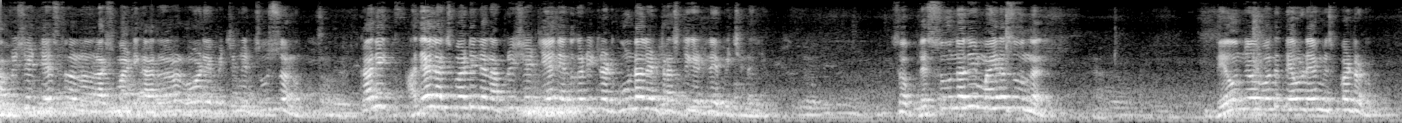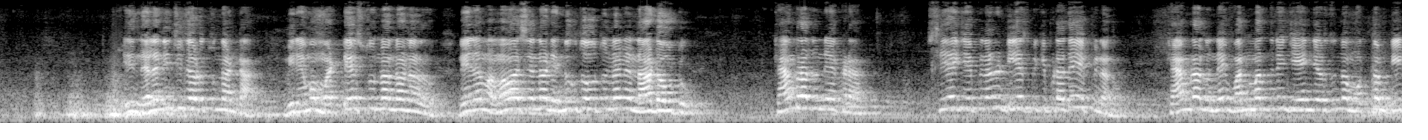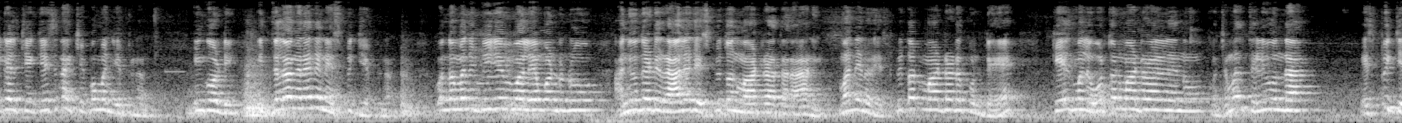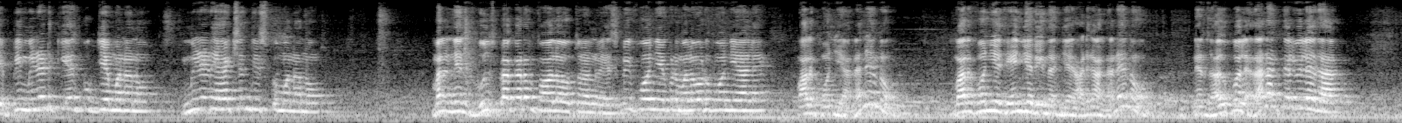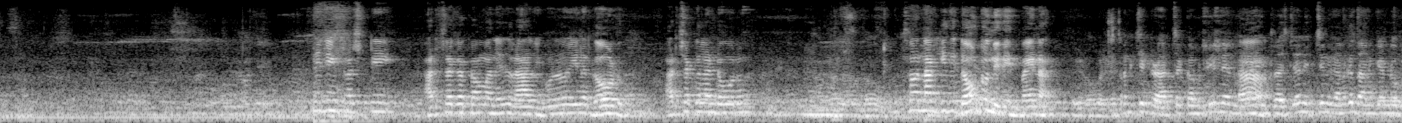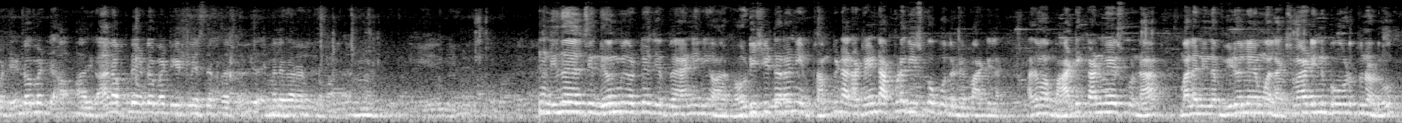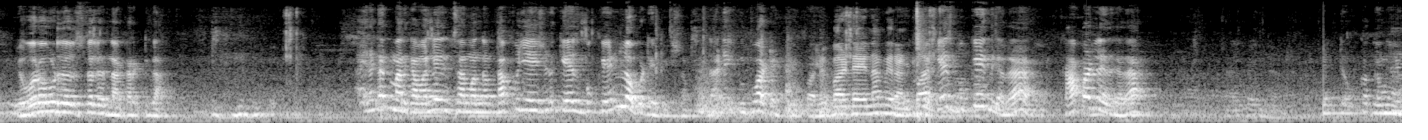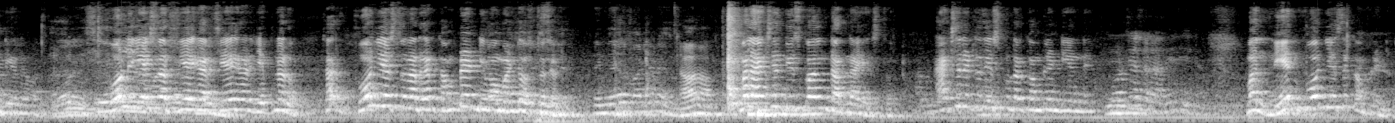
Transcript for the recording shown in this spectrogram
Appreciate చేస్తున్నాను లక్ష్మాటి గారు road వేయించింది నేను చూస్తాను. కానీ అదే లక్ష్మాటి నేను అప్రిషియేట్ చేయను ఎందుకంటే ఇట్లాంటి గుండాలని ట్రస్ట్కి ఎట్లా వేయించింది సో ప్లస్ ఉన్నది మైనస్ ఉన్నది. దేవుని చూడకపోతే దేవుడు ఏం మిస్పెట్టడు. ఇది నెల నుంచి జరుగుతుందంట. మీరేమో మట్టి వేస్తున్నాను అన్నారు. నేనేమో అమావాస్య నాడు ఎందుకు తవ్వుతున్నాను నా డౌటు కెమెరాలు ఉన్నాయి అక్కడ. సిఐ చెప్పినాను డిఎస్పీకి ఇప్పుడు అదే చెప్పినాను. కెమెరాలు ఉన్నాయి. వన్ మంత్ నుంచి ఏం జరుగుతుందో మొత్తం డీటెయిల్ చెక్ చేసి నాకు చెప్పమని చెప్పినాను ఇంకోటి ఇది తెలంగాణ నేను ఎస్పీకి చెప్పినాను. కొంతమంది బీజేపీ వాళ్ళు ఏమంటున్నారు? అనిరుద్ రెడ్డి రాలేదు ఎస్పీతో మాట్లాడతారా? అని. మరి నేను ఎస్పీతో మాట్లాడకుంటే కేసు మళ్ళీ ఎవరితో మాట్లాడాలి నేను? కొంచెం తెలివి ఉందా? ఎస్పీకి చెప్పి ఇమీడియట్ కేసు బుక్ చేయమన్నాను. ఇమీడియట్ యాక్షన్ తీసుకోమన్నాను. మళ్ళీ నేను రూల్స్ ప్రకారం ఫాలో అవుతున్నాను. ఎస్పీకి ఫోన్ చేయకుండా మళ్ళీ ఎవరు ఫోన్ చేయాలి? వాళ్ళకి ఫోన్ చేయాలా నేను? వాళ్ళకి ఫోన్ చేసి ఏం జరిగిందని అడగాలా? నేను నేను చదువుకోలేదా? నాకు తెలియలేదా? టీచింగ్ ట్రస్టీ అర్చక కమ్ అనేది రాదు. ఇప్పుడు ఈయన గౌడు. అర్చకులు అంటే ఎవరు? సో నాకు ఇది డౌట్ ఉంది దీనిపైన అర్చక కమిటీ నేను ఆ. ట్రస్ట్ అని ఇచ్చింది కనుక దానికి ఎండోమెంట్ ఎండోమెంట్ అది కానప్పుడు ఎండోమెంట్ ఎట్లా ఇస్తారు ట్రస్ట్ అని ఎమ్మెల్యే గారు అంటున్నమాట నిజం తెలిసింది. దేవుని మీద ఒట్టే చెప్తాను అని రౌడీ షీటర్ అని చంపినాను అటేంటి అప్పుడే తీసుకోపోతుండే పార్టీలో. అది మా పార్టీ కన్వే వేసుకున్నా మళ్ళీ నిన్న వీడియోలో ఏమో లక్ష్మాడిని పోగొడుతున్నాడు. ఎవరో కూడా తెలుస్తలేదు నాకు కరెక్ట్గా. అయినా కానీ మనకి అవన్నీ సంబంధం? తప్పు చేసాడు కేసు బుక్ అయింది లోపల ఇంపార్టెంట్ కేసు బుక్ అయింది కదా కాపాడలేదు కదా. ఫోన్లు చేసిన సిఐ గారు సిఐ గారు చెప్పినారు. సార్ ఫోన్ చేస్తున్నారు కానీ కంప్లైంట్ ఇవ్వమంటే వస్తలేదు. మళ్ళీ యాక్షన్ తీసుకోవాలని ధర్నా చేస్తారు. యాక్షన్ ఎట్లా తీసుకుంటారు కంప్లైంట్ ఇవ్వండి మరి నేను ఫోన్ చేస్తే కంప్లైంట్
